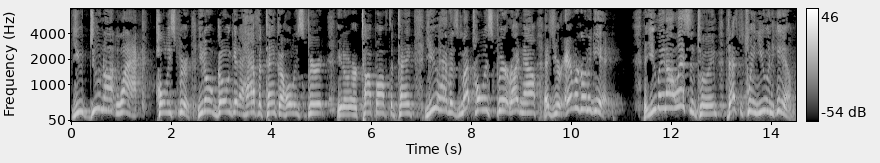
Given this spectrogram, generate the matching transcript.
You do not lack Holy Spirit. You don't go and get a half a tank of Holy Spirit, you know, or top off the tank. You have as much Holy Spirit right now as you're ever going to get. Now you may not listen to Him. That's between you and Him.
